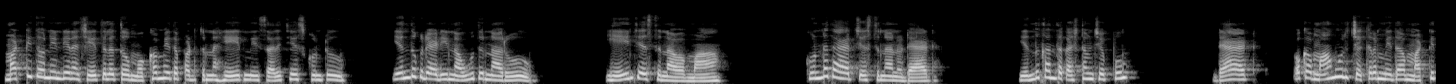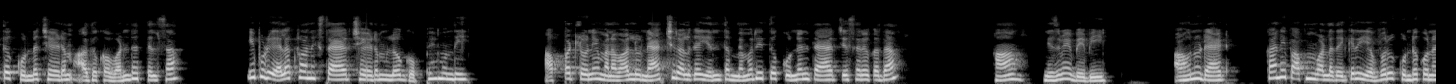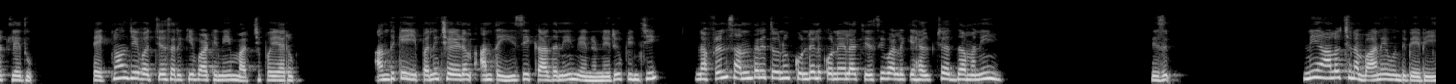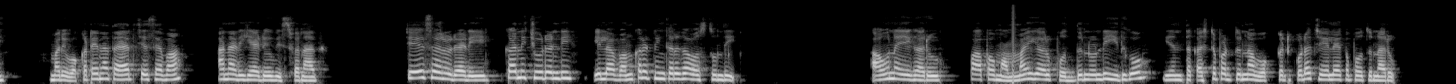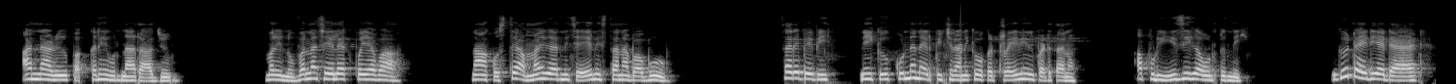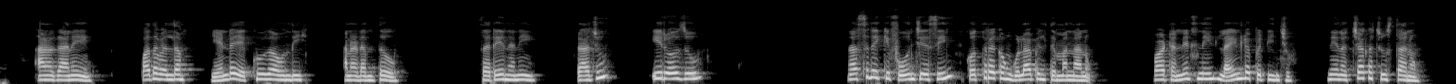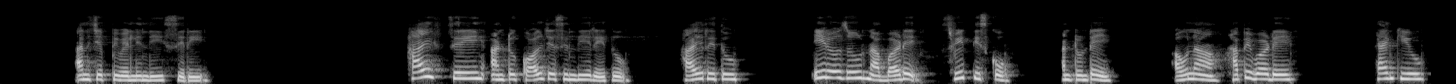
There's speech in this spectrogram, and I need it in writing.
మట్టితో నిండిన చేతులతో ముఖం మీద పడుతున్న హెయిర్ని సరిచేసుకుంటూ ఎందుకు డాడీ నవ్వుతున్నారు? ఏం చేస్తున్నావమ్మా? కుండ తయారు చేస్తున్నాను డాడ్. ఎందుకంత కష్టం చెప్పు? డాడ్ ఒక మామూలు చక్రం మీద మట్టితో కుండ చేయడం అదొక వండర్ తెలుసా? ఇప్పుడు ఎలక్ట్రానిక్స్ తయారు చేయడంలో గొప్పేముంది? అప్పట్లోనే మన వాళ్ళు న్యాచురల్గా ఎంత మెమరీతో కుండని తయారు చేశారో కదా? నిజమే బేబీ. అవును డాడ్. కానీ పాపం వాళ్ళ దగ్గర ఎవ్వరూ కుండ కొనట్లేదు. టెక్నాలజీ వచ్చేసరికి వాటిని మర్చిపోయారు. అందుకే ఈ పని చేయడం అంత ఈజీ కాదని నేను నిరూపించి నా ఫ్రెండ్స్ అందరితోనూ కుండలు కొనేలా చేసి వాళ్ళకి హెల్ప్ చేద్దామని. నిజం. నీ ఆలోచన బానే ఉంది బేబీ. మరి ఒక్కటైనా తయారు చేసావా? అని అడిగాడు విశ్వనాథ్. చేశాను డాడీ. కానీ చూడండి ఇలా వంకర టింకరగా వస్తుంది. అవునయ్య గారు పాపం అమ్మాయి గారు పొద్దున్నుండి ఇదిగో ఎంత కష్టపడుతున్నా ఒక్కటి కూడా చేయలేకపోతున్నారు అన్నాడు పక్కనే ఉన్న రాజు. మరి నువ్వన్నా చేయలేకపోయావా? నాకొస్తే అమ్మాయి గారిని చేయనిస్తానా బాబు? సరే బేబీ నీకు కుండ నేర్పించడానికి ఒక ట్రైనింగ్ పెడతాను. అప్పుడు ఈజీగా ఉంటుంది. గుడ్ ఐడియా డాడ్ అనగానే పద వెళ్దాం ఎండ ఎక్కువగా ఉంది అనడంతో. సరేనని రాజు ఈరోజు నర్సరీకి ఫోన్ చేసి కొత్త రకం గులాబీలు తెమ్మన్నాను. వాటన్నిటినీ లైన్లో పెట్టించు. నేనొచ్చాక చూస్తాను అని చెప్పి వెళ్ళింది సిరి. హాయ్ సిరి అంటూ కాల్ చేసింది రీతు. హాయ్ రీతు. ఈరోజు నా బర్త్డే. స్వీట్ తీసుకో అంటుంటే అవునా హ్యాపీ బర్త్డే. Thank you.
